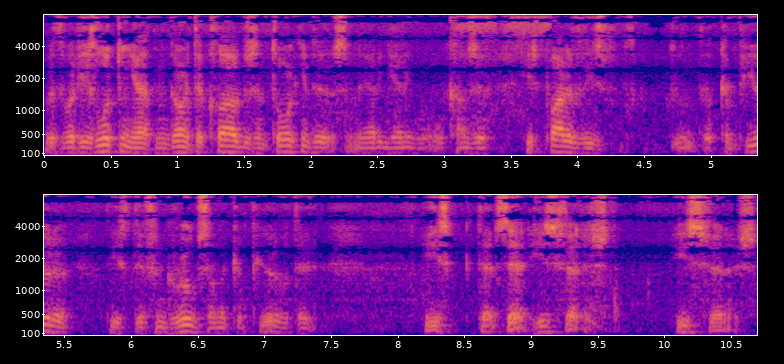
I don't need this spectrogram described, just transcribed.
With what he's looking at and going to clubs and talking to this and getting, getting all kinds of he's part of these the computer, these different groups on the computer the he's that's it, he's finished. He's finished.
